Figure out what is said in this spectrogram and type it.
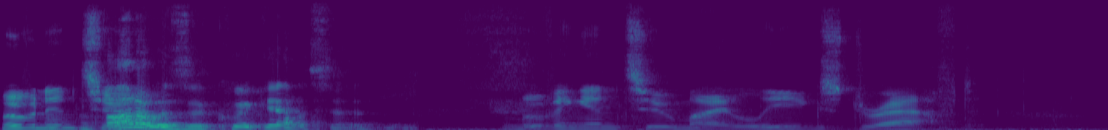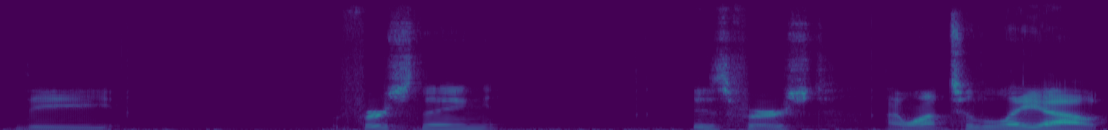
moving into. I into thought it was a quick episode. Moving into my league's draft, the first thing is first. I want to lay out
